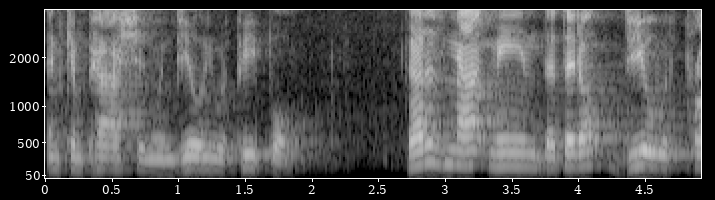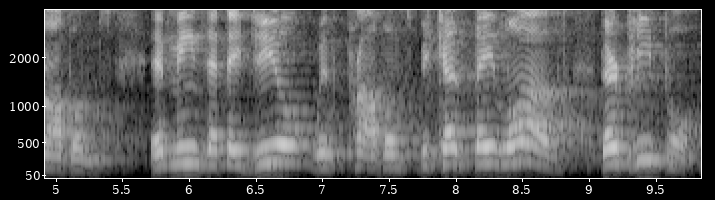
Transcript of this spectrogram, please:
and compassion when dealing with people. That does not mean that they don't deal with problems. It means that they deal with problems because they love their people.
